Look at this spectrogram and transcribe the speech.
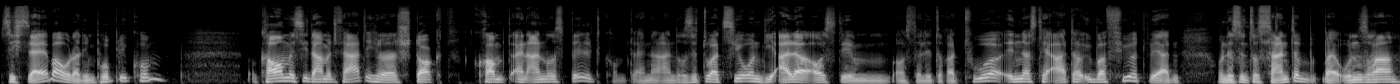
sich selber oder dem Publikum. Kaum ist sie damit fertig oder stockt, kommt ein anderes Bild, kommt eine andere Situation, die alle aus dem, aus der Literatur in das Theater überführt werden. Und das Interessante bei unserer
